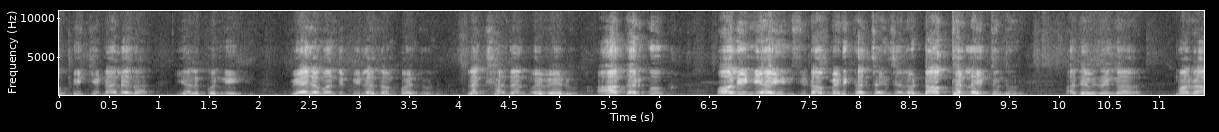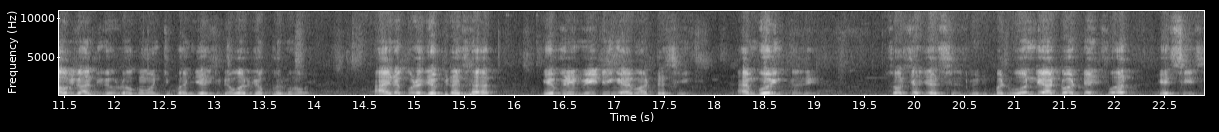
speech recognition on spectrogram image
ఒప్పించినా లేదా? ఇవాళ కొన్ని వేల మంది పిల్లలు సంపాదించు లక్ష నలభై వేలు. ఆఖరుకు all India Institute of medical సైన్స్లో డాక్టర్లు అవుతున్నారు. అదేవిధంగా మా రాహుల్ గాంధీ కూడా ఒక మంచి పని చేసి ఎవరు చెప్పరు మా వాళ్ళు ఆయన కూడా చెప్పిన sir every meeting I'm addressing I'm going to the social justice meeting but only advantage for ఎస్సీస్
